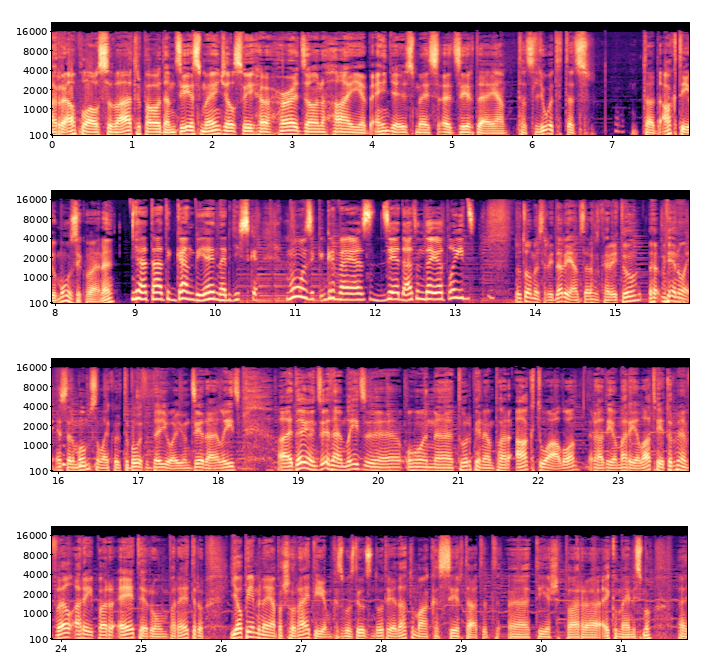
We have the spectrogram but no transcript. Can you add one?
Ar aplausu vētru pavadām dziesmu Angels We Have Heard on High, jeb eņģeļus mēs eh, dzirdējām. Tas ļoti tāds tāda aktīva mūzika, vai ne? Jā, tā gan bija enerģiska mūzika, gribējās dziedāt un dejot līdzi. Nu, to mēs arī darījām. Cerams, ka arī tu vienojies ar mums, un lai kur tu būtu, dejoji un dziedāji līdzi. Dejoju un dziedājām līdzi, un turpinām par aktuālo radio Marija Latvija. Turpinām vēl arī par ēteru un par ēteru. Jau pieminējām par šo raidījumu, kas būs 22. datumā, kas ir tātad tieši par ekumenismu,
